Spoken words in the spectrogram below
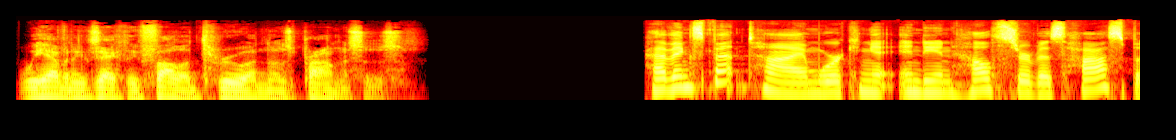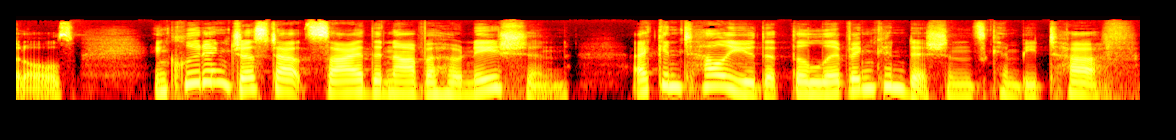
we haven't exactly followed through on those promises. Having spent time working at Indian Health Service hospitals, including just outside the Navajo Nation, I can tell you that the living conditions can be tough.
